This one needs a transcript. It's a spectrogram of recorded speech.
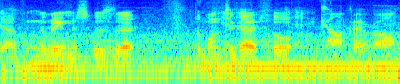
yeah, I think the Remus was the, the one to go for. Yeah, can't go wrong.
